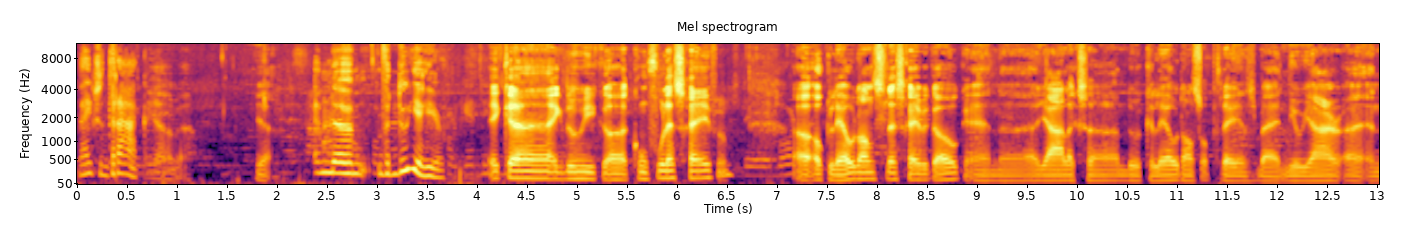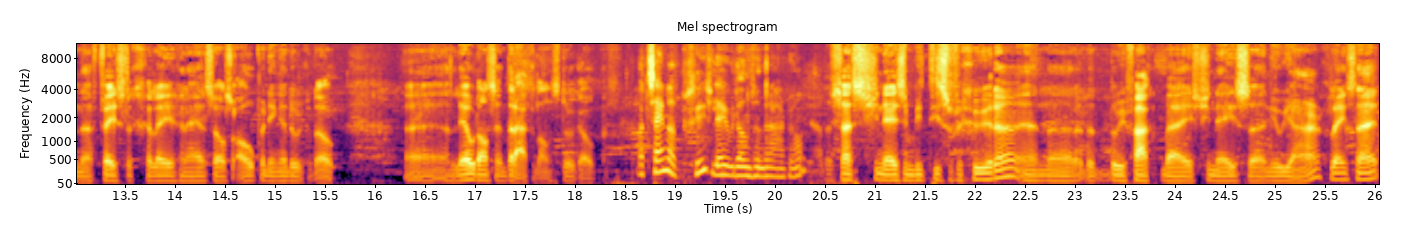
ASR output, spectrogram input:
Wijze draak? Ja. ja. En uh, wat doe je hier? Ik, uh, ik doe hier uh, kung fu les geven. Uh, ook leeuwdansles geef ik ook. En jaarlijks doe ik leeuwdansoptredens bij nieuwjaar en feestelijke gelegenheden zoals openingen doe ik het ook. Leeuwdans en drakendans doe ik ook. Wat zijn dat precies, leeuwdans en drakendans? Ja, dat zijn Chinese mythische figuren en dat doe je vaak bij Chinese nieuwjaar gelegenheid.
